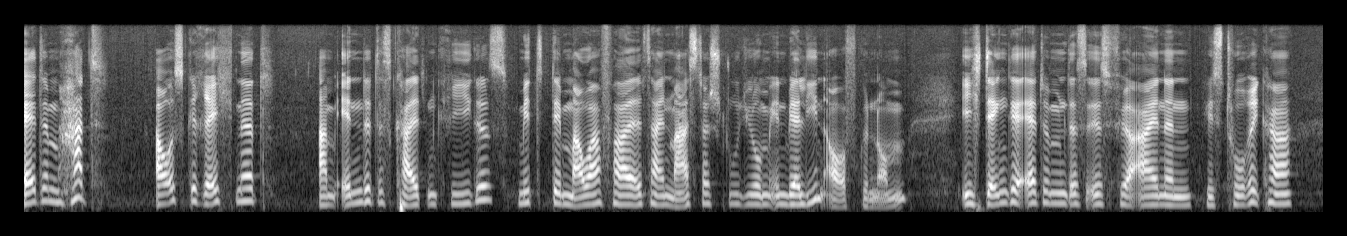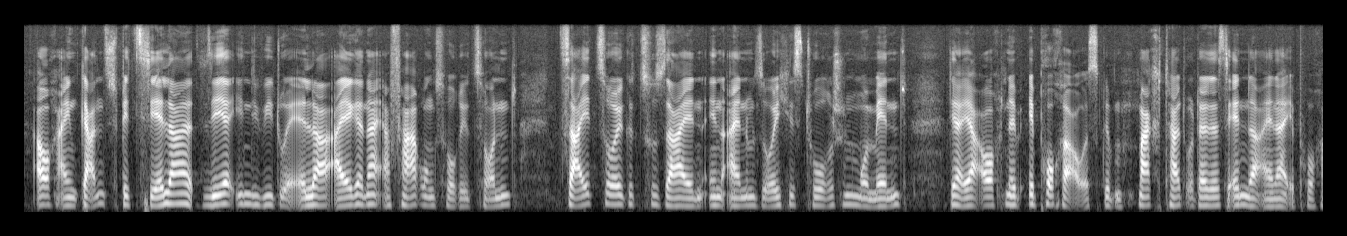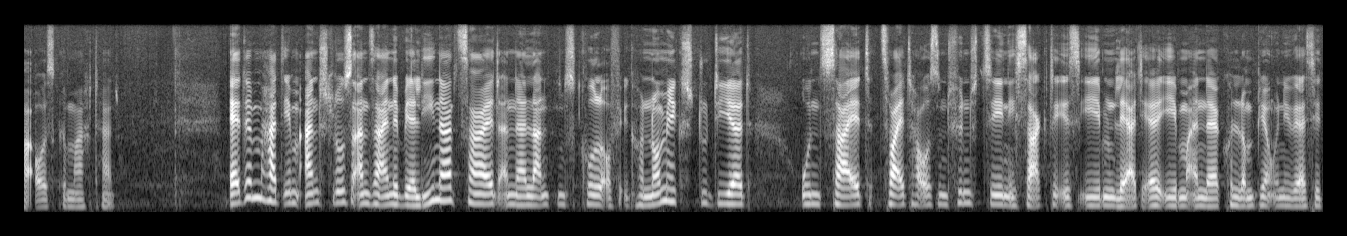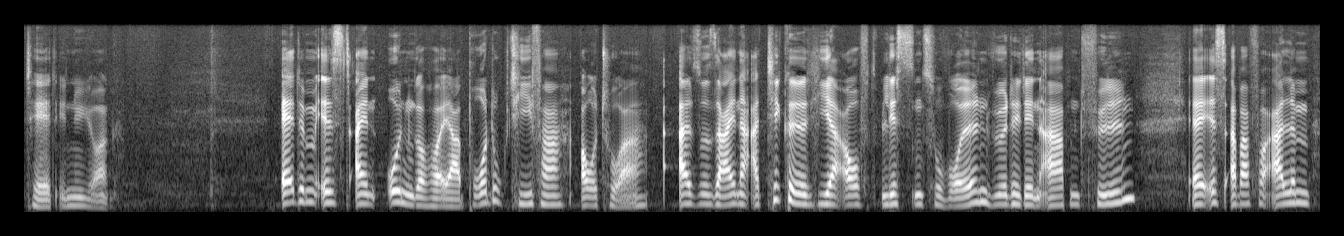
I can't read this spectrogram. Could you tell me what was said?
Adam hat ausgerechnet am Ende des Kalten Krieges mit dem Mauerfall sein Masterstudium in Berlin aufgenommen. Ich denke, Adam, das ist für einen Historiker auch ein ganz spezieller, sehr individueller, eigener Erfahrungshorizont, Zeitzeuge zu sein in einem solch historischen Moment, der ja auch eine Epoche ausgemacht hat oder das Ende einer Epoche ausgemacht hat. Adam hat im Anschluss an seine Berliner Zeit an der London School of Economics studiert und seit 2015, ich sagte es eben, lehrt er eben an der Columbia Universität in New York. Adam ist ein ungeheuer produktiver Autor. Also seine Artikel hier auflisten zu wollen, würde den Abend füllen. Er ist aber vor allem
